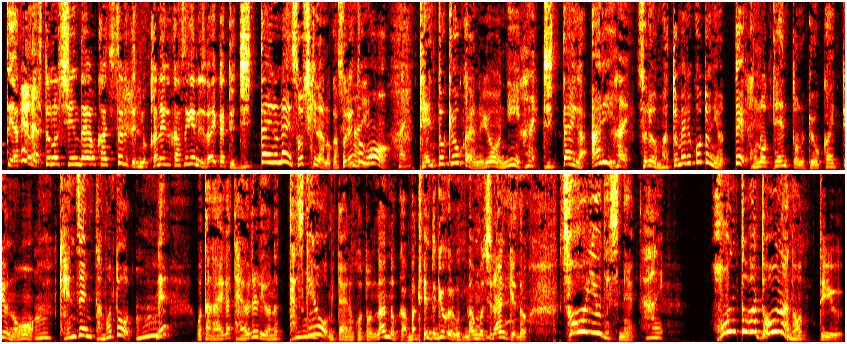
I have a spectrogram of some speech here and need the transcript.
ってやったら人の信頼を勝ち取れて 金が稼げるんじゃないかっていう実態のない組織なのか、それとも、はい。はいテント協会のようにはい。実態があり、はい。それをまとめることによって、このテントの業界っていうのを健全に保とう。ね。お互いが頼れるような、助けようみたいなことになるのか、まあ、テント協会のこと何も知らんけど、そういうですね、はい。本当はどうなのっていう、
